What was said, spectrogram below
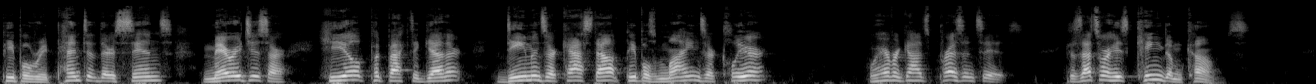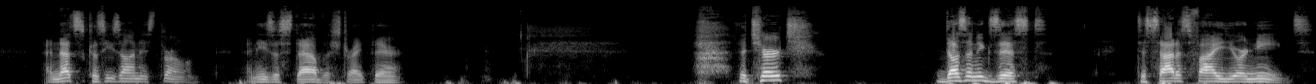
People repent of their sins. Marriages are healed, put back together. Demons are cast out. People's minds are clear. Wherever God's presence is. Because that's where His kingdom comes. And that's because he's on his throne and he's established right there. The church doesn't exist to satisfy your needs.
